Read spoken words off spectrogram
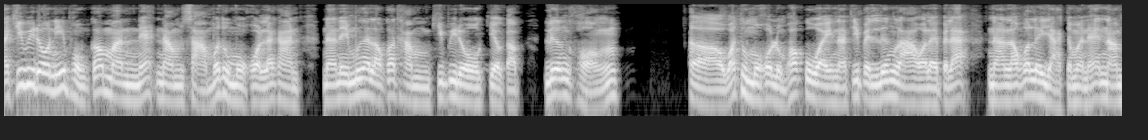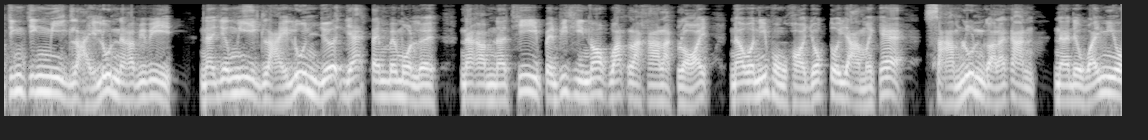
ะคลิปวิดีโอนี้ผมก็มาแนะนำสามวัตถุมงคลแล้วกันนะในเมื่อเราก็ทำคลิปวิดีโอเกี่ยวกับเรื่องของวัตถุมงคลหลวงพ่อกลวยนะที่เป็นเรื่องราวอะไรไปแล้วนะเราก็เลยอยากจะมาแนะนำจริง ๆ มีอีกหลายรุ่นนะครับพี่ๆนะยังมีอีกหลายรุ่นเยอะแยะเต็มไปหมดเลยนะครับนะที่เป็นพิธีนอกวัดราคาหลักร้อยนะวันนี้ผมขอยกตัวอย่างมาแค่ 3 รุ่นก่อนละกันนะเดี๋ยวไว้มีโอ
